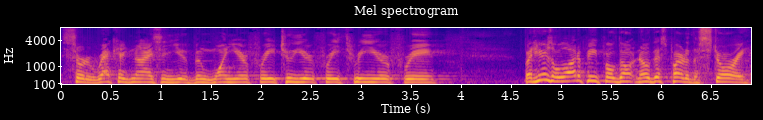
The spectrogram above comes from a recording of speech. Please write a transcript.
sort of recognizing you've been one year free, two year free, three year free. But here's a lot of people don't know this part of the story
